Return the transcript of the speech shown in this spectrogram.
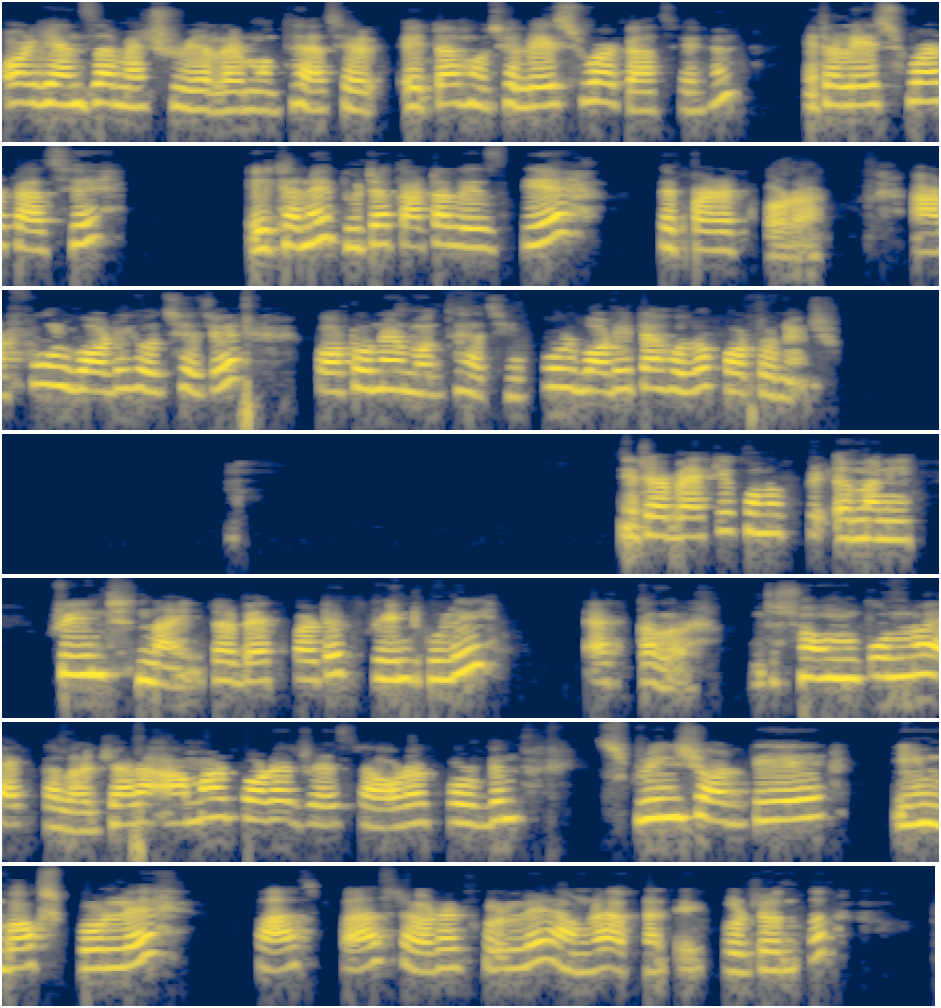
অর্গ্যানজা ম্যাটেরিয়ালের মধ্যে আছে। এটা হচ্ছে লেস ওয়ার্ক আছে হ্যাঁ? এটা লেস ওয়ার্ক আছে। এখানে দুইটা কাটা লেস দিয়ে সেপারেট করা। আর ফুল বডি হচ্ছে যে কটনের মধ্যে আছে। ফুল বডিটা হলো কটনের এটার ব্যাকে কোনো মানে প্রিন্ট নাই। তার ব্যাক পার্টের প্রিন্টগুলি এক কালার সম্পূর্ণ এক কালার যারা আমার পরা ড্রেসটা অর্ডার করবেন স্ক্রিনশট দিয়ে ইনবক্স করলে ফার্স্ট ফার্স্ট অর্ডার করলে আমরা আপনাদের পর্যন্ত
